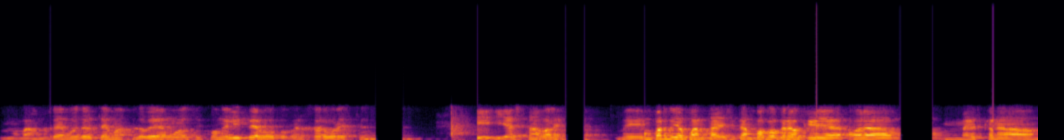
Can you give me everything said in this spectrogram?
Bueno, nos traemos del tema. Lo vemos con el IPEVO, con el hardware este. Y, y ya está, ¿vale? Me comparto yo pantallas y tampoco creo que ahora merezca una...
